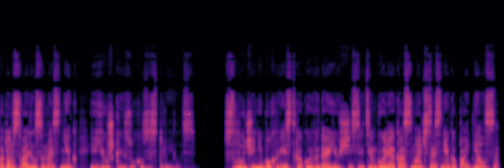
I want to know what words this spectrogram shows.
потом свалился на снег, и юшка из уха заструилась. Случай не бог весть какой выдающийся, тем более космач со снега поднялся,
